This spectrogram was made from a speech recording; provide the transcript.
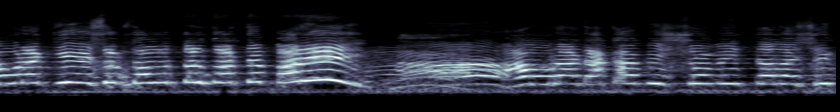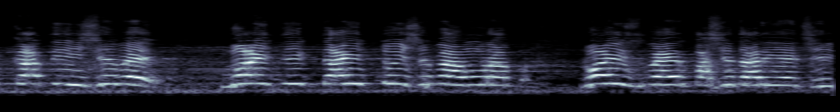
আমরা কি এসব সমর্থন করতে পারি? আমরা ঢাকা বিশ্ববিদ্যালয় শিক্ষার্থী হিসেবে নৈতিক দায়িত্ব হিসেবে আমরা রইস ভাইয়ের পাশে দাঁড়িয়েছি।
